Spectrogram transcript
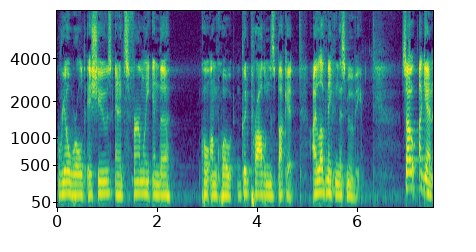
real world issues and it's firmly in the quote unquote good problems bucket. I love making this movie. So again,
